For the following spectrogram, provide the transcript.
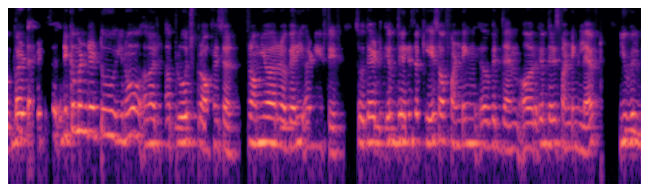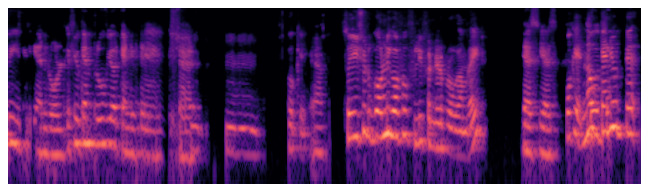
Okay. But it's recommended to, you know, uh, approach professor from your uh, very early stage, so that if there is a case of funding uh, with them or if there is funding left, you will be easily enrolled if you can prove your candidature. Mm-hmm. Okay. Yeah. So you should only go for fully funded program, right? Yes, yes. Okay, now so can you tell,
